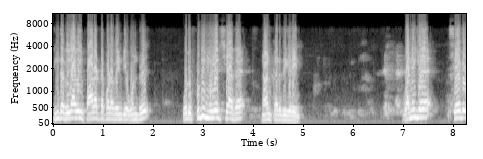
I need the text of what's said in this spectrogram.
இந்த விழாவில் பாராட்டப்பட வேண்டிய ஒன்று ஒரு புது முயற்சியாக நான் கருதுகிறேன். வணிக சேவை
